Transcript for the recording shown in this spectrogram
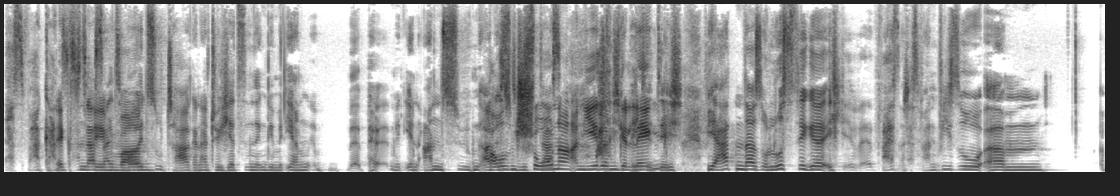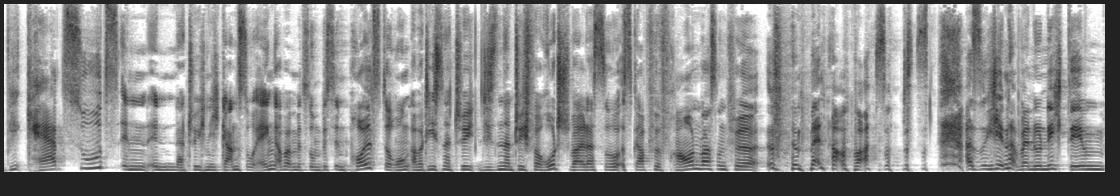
Das war ganz extrem anders als waren. heutzutage. Natürlich jetzt irgendwie mit ihren äh, mit ihren Anzügen alles Tausend Schoner an jedem Ach, Gelenk. Wir hatten da so lustige, ich äh, weiß nicht, das waren wie so ähm, wie Catsuits in, in natürlich nicht ganz so eng, aber mit so ein bisschen Polsterung. Aber die ist natürlich, die sind natürlich verrutscht, weil das so, es gab für Frauen was und für, für Männer was. Das, also je nach, wenn du nicht dem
